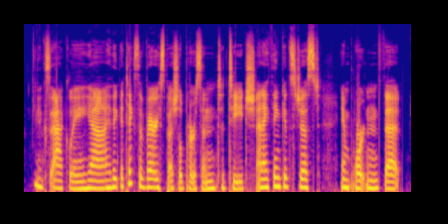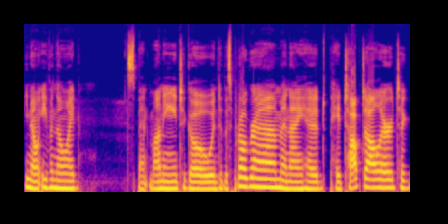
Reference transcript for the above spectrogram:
exactly. Yeah, I think it takes a very special person to teach. And I think it's just important that, you know, even though I spent money to go into this program and I had paid top dollar to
